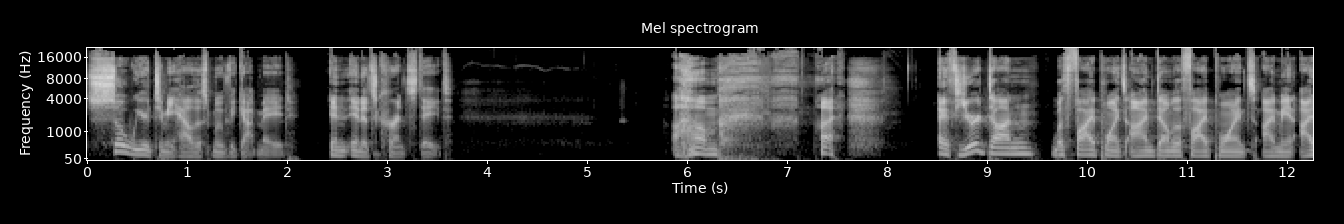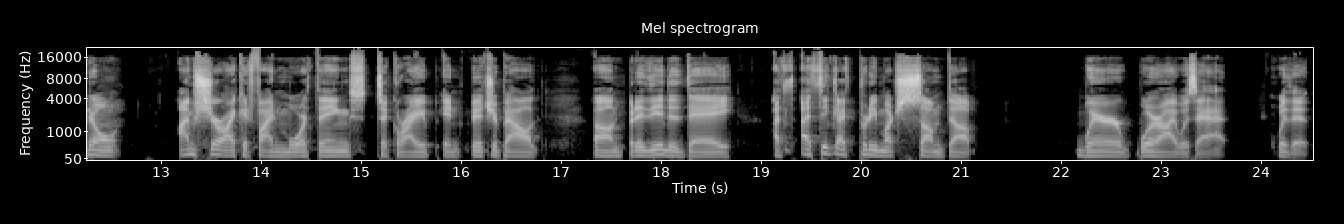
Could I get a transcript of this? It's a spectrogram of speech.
So weird to me how this movie got made in in its current state. Um but if you're done with 5 points, I'm done with 5 points. I mean, I don't I'm sure I could find more things to gripe and bitch about um, but at the end of the day, I th- I think I've pretty much summed up where where I was at with it.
